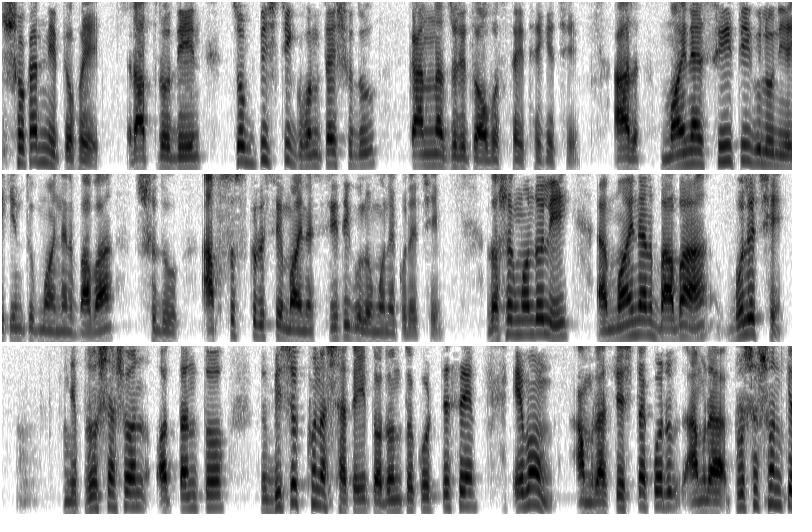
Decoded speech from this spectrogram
শোকান্বিত হয়ে রাত্র দিন চব্বিশটি ঘন্টায় শুধু কান্না জড়িত অবস্থায় থেকেছে। আর ময়নার স্মৃতিগুলো নিয়ে কিন্তু ময়নার বাবা শুধু আফসোস করেছে, ময়নার স্মৃতিগুলো মনে করেছে। দর্শক মন্ডলী ময়নার বাবা বলেছে যে প্রশাসন অত্যন্ত বিচক্ষণার সাথেই তদন্ত করতেছে এবং আমরা চেষ্টা কর, আমরা প্রশাসনকে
